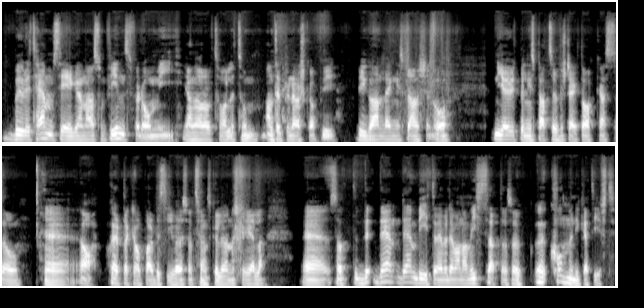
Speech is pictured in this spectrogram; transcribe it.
burit hem segrarna som finns för dem i januariavtalet som entreprenörskap i bygg och anläggningsbranschen och nya utbildningsplatser och förstärkt a-kassa och eh, ja, skärpta krav på arbetsgivare så att svenska löner ska gälla. Eh, så att den, den biten är väl det man har missat, alltså eh, kommunikativt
